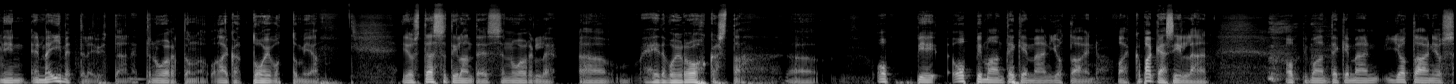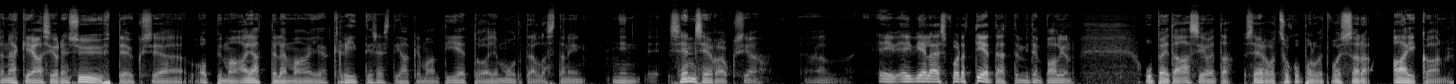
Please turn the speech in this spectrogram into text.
niin en mä ihmettele yhtään, että nuoret on aika toivottomia. Jos tässä tilanteessa nuorille äh, heitä voi rohkaista äh, oppi, oppimaan tekemään jotain, vaikkapa käsillään, oppimaan tekemään jotain, jossa näkee asioiden syy-yhteyksiä, oppimaan ajattelemaan ja kriittisesti hakemaan tietoa ja muuta tällaista, niin, niin sen seurauksia äh, ei, ei vielä edes voida tietää, että miten paljon upeita asioita seuraavat sukupolvet voisi saada aikaan,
